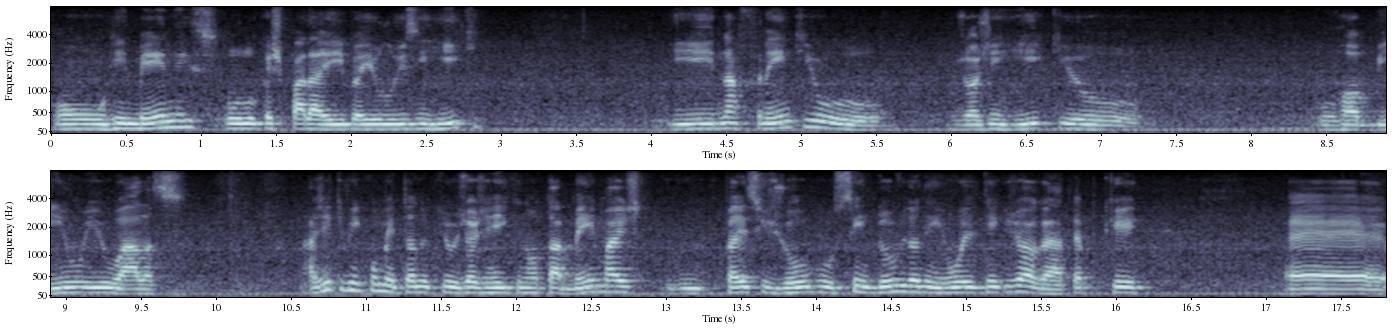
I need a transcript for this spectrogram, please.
com o Jimenez, o Lucas Paraíba e o Luiz Henrique, e na frente o Jorge Henrique, o, o Robinho e o Wallace. A gente vem comentando que o Jorge Henrique não está bem, mas para esse jogo, sem dúvida nenhuma, ele tem que jogar, até porque é,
